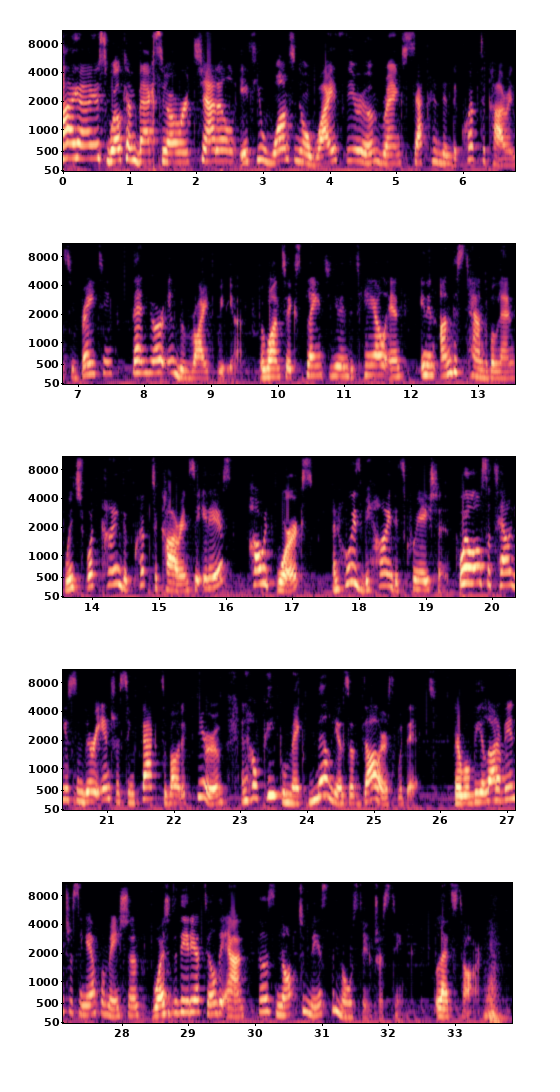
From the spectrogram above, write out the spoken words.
Hi guys, welcome back to our channel. If you want to know why Ethereum ranks second in the cryptocurrency rating, then you're in the right video. We want to explain to you in detail and in an understandable language what kind of cryptocurrency it is, how it works, and who is behind its creation. We'll also tell you some very interesting facts about Ethereum and how people make millions of dollars with it. There will be a lot of interesting information. Watch the video till the end so as not to miss the most interesting. Let's start.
